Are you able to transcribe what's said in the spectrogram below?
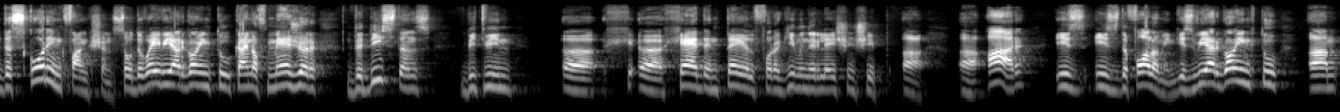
the scoring function, so the way we are going to kind of measure the distance between uh, uh, head and tail for a given relationship uh, R is, is the following, is we are going to um,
